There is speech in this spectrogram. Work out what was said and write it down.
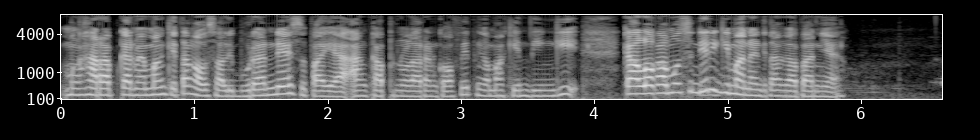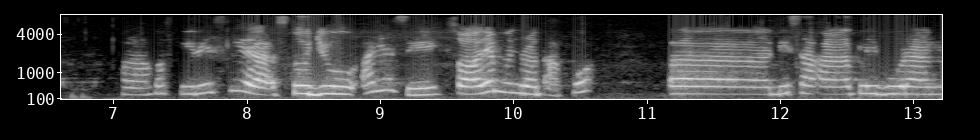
mengharapkan memang kita nggak usah liburan deh supaya angka penularan COVID nggak makin tinggi. Kalau kamu sendiri gimana nih tanggapannya? Kalau aku sendiri sih ya setuju aja sih. Soalnya menurut aku eh, di saat liburan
